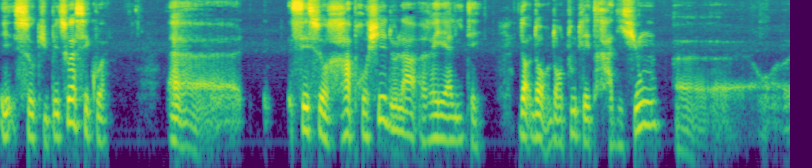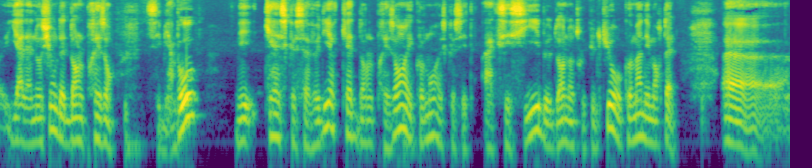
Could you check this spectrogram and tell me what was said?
Et s'occuper de soi, c'est quoi? Euh, C'est se rapprocher de la réalité. Dans, toutes les traditions, euh, il y a la notion d'être dans le présent. C'est bien beau, mais qu'est-ce que ça veut dire qu'être dans le présent et comment est-ce que c'est accessible dans notre culture au commun des mortels? Euh,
